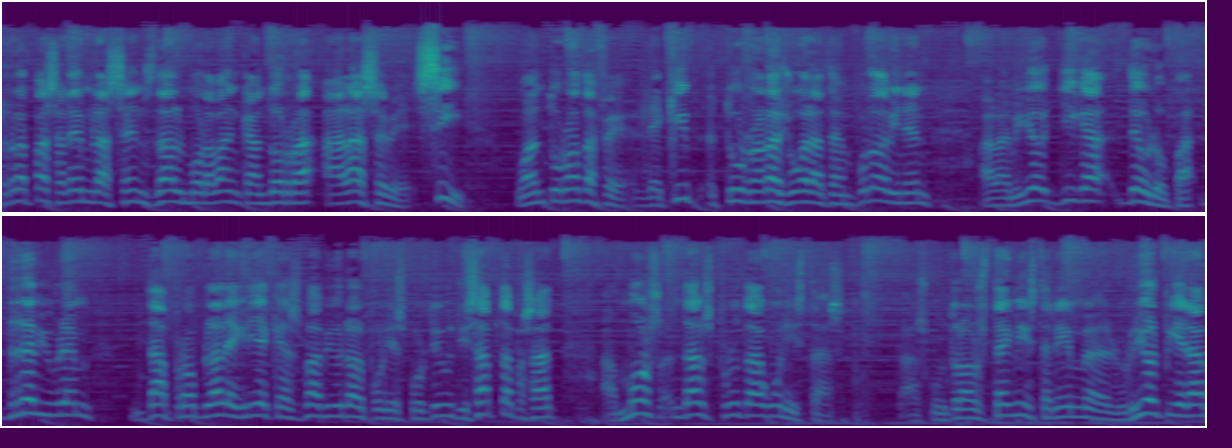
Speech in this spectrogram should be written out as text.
repassarem l'ascens del Morabanc Andorra a l'ACB. Sí, ho han tornat a fer. L'equip tornarà a jugar la temporada vinent a la millor Lliga d'Europa. Reviurem de prop l'alegria que es va viure al poliesportiu dissabte passat amb molts dels protagonistes. Als controls tècnics tenim l'Oriol Piera,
